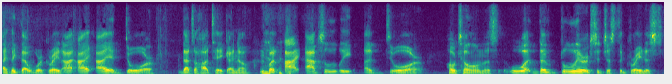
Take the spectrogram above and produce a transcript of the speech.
I think that would work great. I, I, I adore. That's a hot take, I know, but I absolutely adore Hotel on this. What the, the lyrics are just the greatest,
